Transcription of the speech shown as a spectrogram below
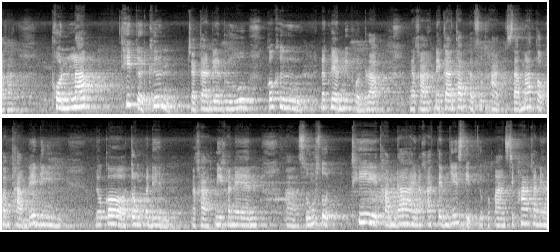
นะคะ ผลลัพธ์ที่เกิดขึ้นจากการเรียนรู้ก็คือนักเรียนมีผลลัพธ์นะคะ ในการทำแบบฝึกหัดสามารถตอบคำถามได้ดี แล้วก็ตรงประเด็นนะคะ มีคะแนนสูงสุด ที่ทำได้นะคะเต็ม 20 อยู่ประมาณ 15 คะแนน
